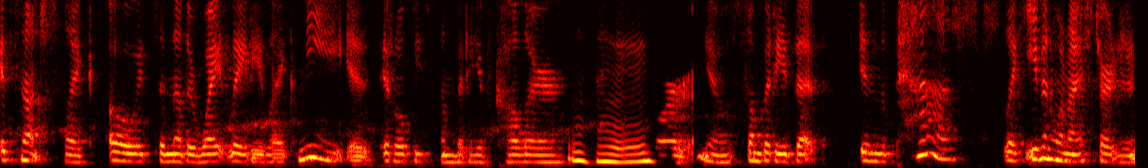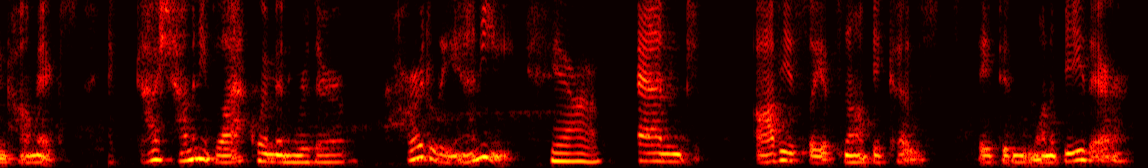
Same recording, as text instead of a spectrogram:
it's not just like, oh, it's another white lady like me. It, will be somebody of color mm-hmm. or, you know, somebody that in the past, like even when I started in comics, gosh, how many black women were there? Hardly any. Yeah. And obviously it's not because they didn't want to be there.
